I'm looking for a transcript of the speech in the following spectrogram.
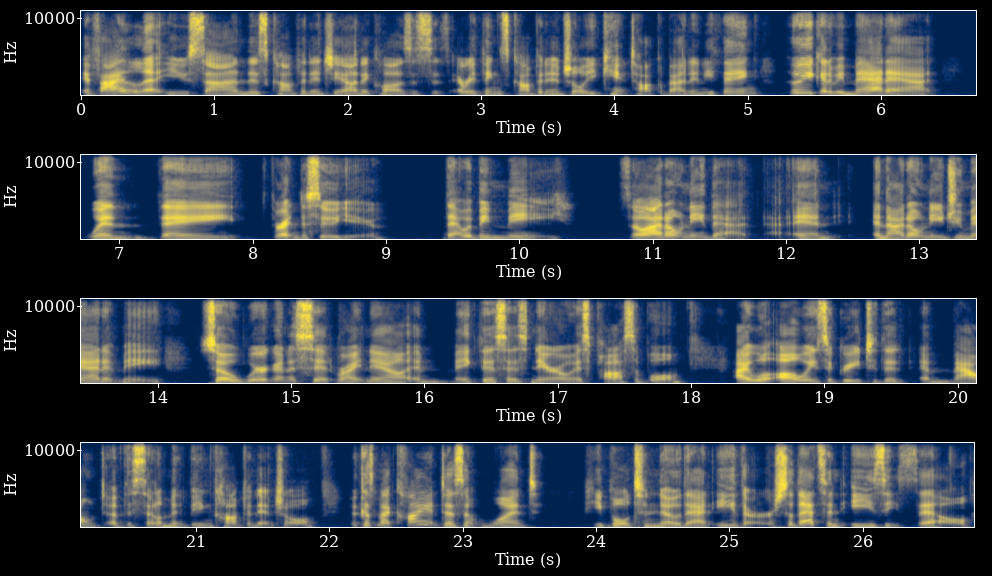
if I let you sign this confidentiality clause that says everything's confidential, you can't talk about anything, who are you going to be mad at when they threaten to sue you? That would be me. So I don't need that. And and I don't need you mad at me. So we're going to sit right now and make this as narrow as possible. I will always agree to the amount of the settlement being confidential because my client doesn't want people to know that either. So that's an easy sell.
